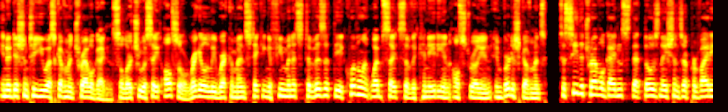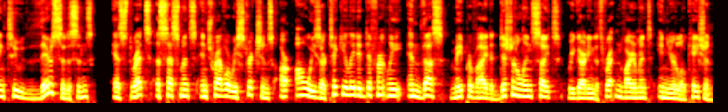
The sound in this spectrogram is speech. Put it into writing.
In addition to U.S. government travel guidance, Alert USA also regularly recommends taking a few minutes to visit the equivalent websites of the Canadian, Australian, and British governments to see the travel guidance that those nations are providing to their citizens as threats, assessments, and travel restrictions are always articulated differently and thus may provide additional insights regarding the threat environment in your location.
